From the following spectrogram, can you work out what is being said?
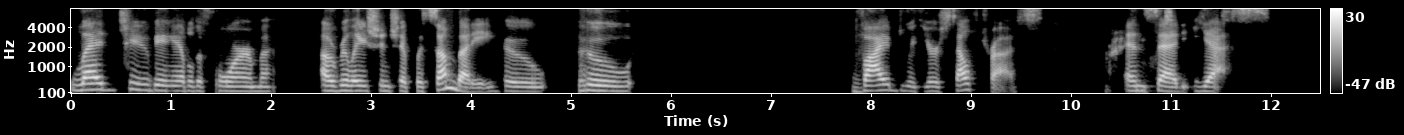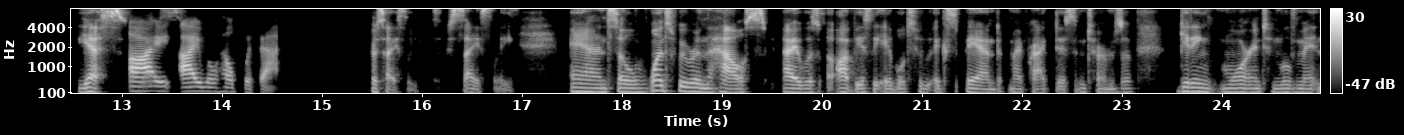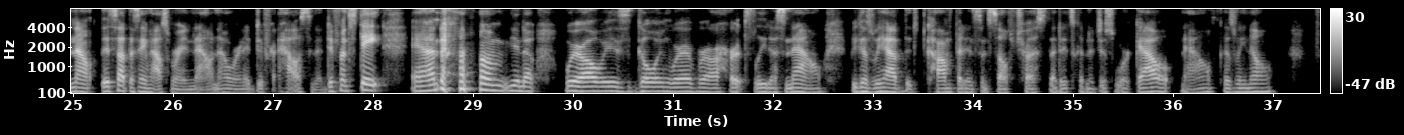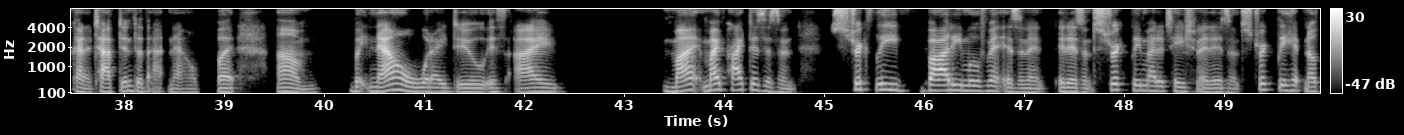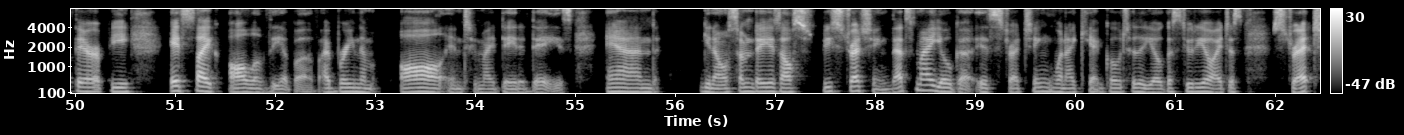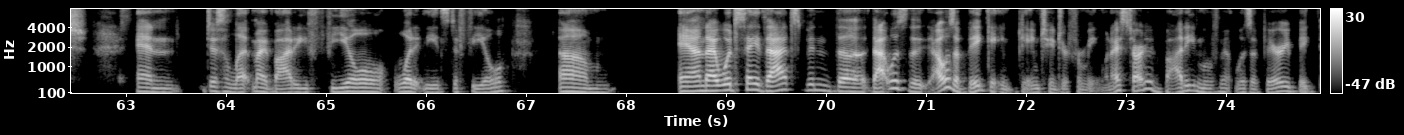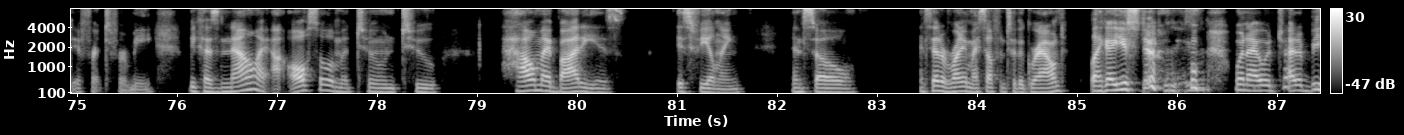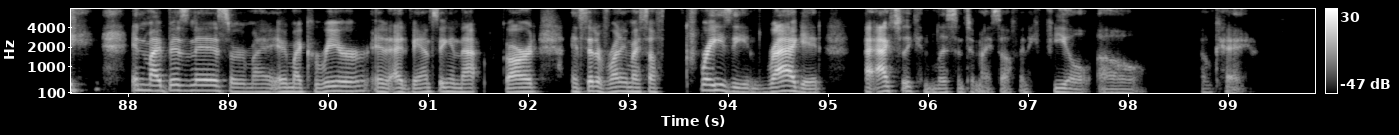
led to being able to form a relationship with somebody who who vibed with your self-trust and said, "Yes, Yes, I I will help with that." precisely. Precisely. And so once we were in the house, I was obviously able to expand my practice in terms of getting more into movement. Now, it's not the same house we're in now. Now we're in a different house in a different state. And, um, you know, we're always going wherever our hearts lead us now because we have the confidence and self trust that it's going to just work out now because we know kind of tapped into that now. But, um, but now what I do is I my my practice isn't strictly body movement isn't it it isn't strictly meditation it isn't strictly hypnotherapy it's like all of the above. I bring them all into my day to days and you know some days i'll be stretching. That's my yoga is stretching. When i can't go to the yoga studio i just stretch and just let my body feel what it needs to feel um and I would say that's been the that was the that was a big game game changer for me. When I started body movement was a very big difference for me because now I also am attuned to how my body is is feeling. And so instead of running myself into the ground like I used to Mhm. when I would try to be in my business or my in my career and advancing in that regard, instead of running myself crazy and ragged, I actually can listen to myself and feel, oh, okay,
